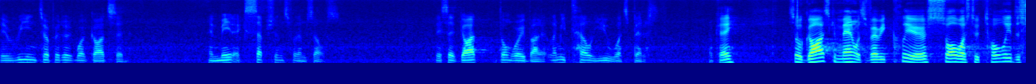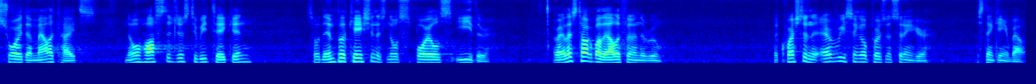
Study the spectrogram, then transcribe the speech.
They reinterpreted what God said and made exceptions for themselves. They said, God, don't worry about it. Let me tell you what's better. Okay? So God's command was very clear. Saul was to totally destroy the Amalekites, no hostages to be taken. So the implication is no spoils either. All right, let's talk about the elephant in the room. The question that every single person sitting here is thinking about.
